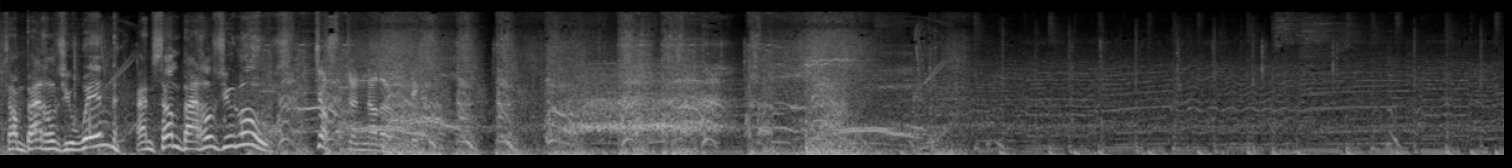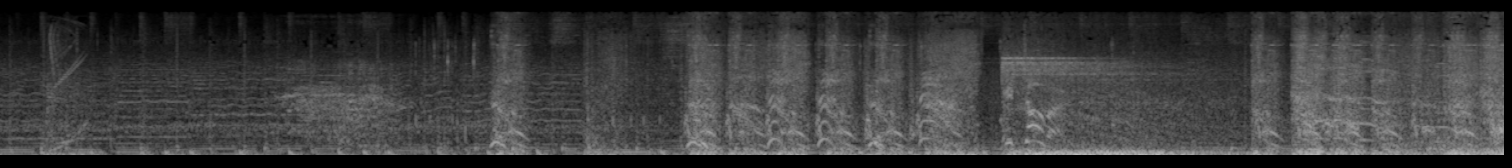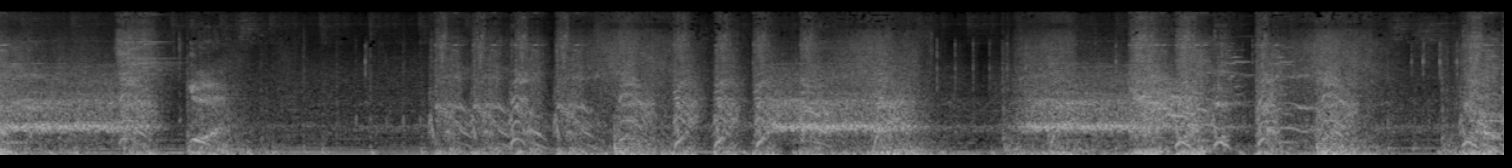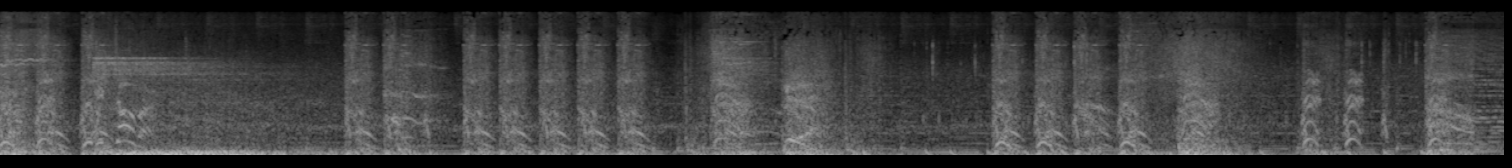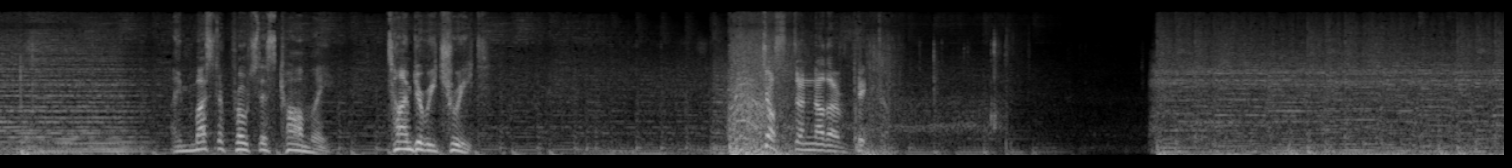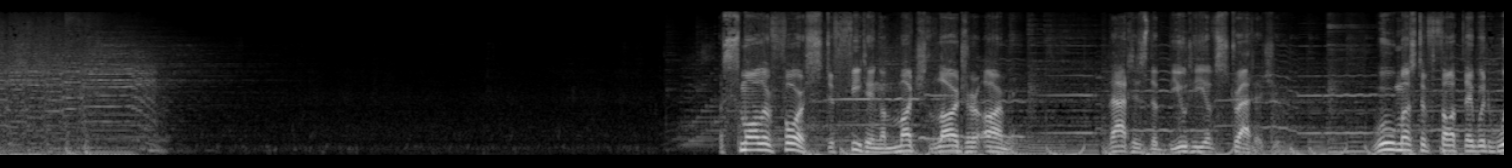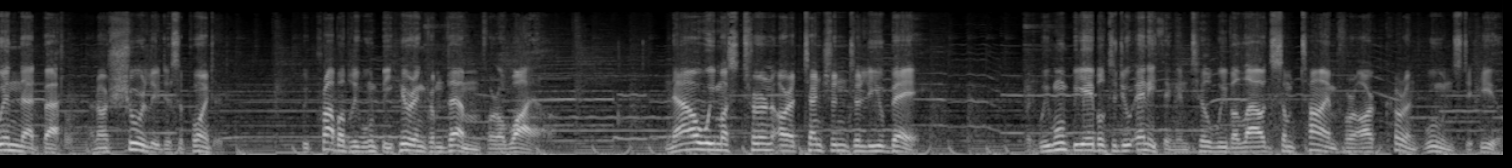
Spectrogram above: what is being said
Some battles you win, and some battles you lose. Just another victim. Must approach this calmly. Time to retreat. Just another victim. A smaller force defeating a much larger army. That is the beauty of strategy. Wu must have thought they would win that battle, and are surely disappointed. We probably won't be hearing from them for a while. Now we must turn our attention to Liu Bei. But we won't be able to do anything until we've allowed some time for our current wounds to heal.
